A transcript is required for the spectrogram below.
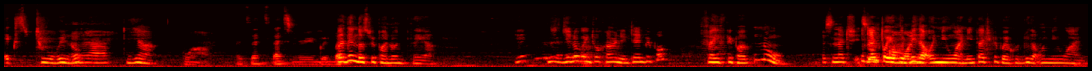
Ex to you know. Yeah. Yeah. wow, that's that's that's very good. But, But, then those people are not there. Yeah? You're not going to walk around in ten people? Five people? No. It's not. It's in ten not people you could be the only one. In thirty people you could be the only one.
